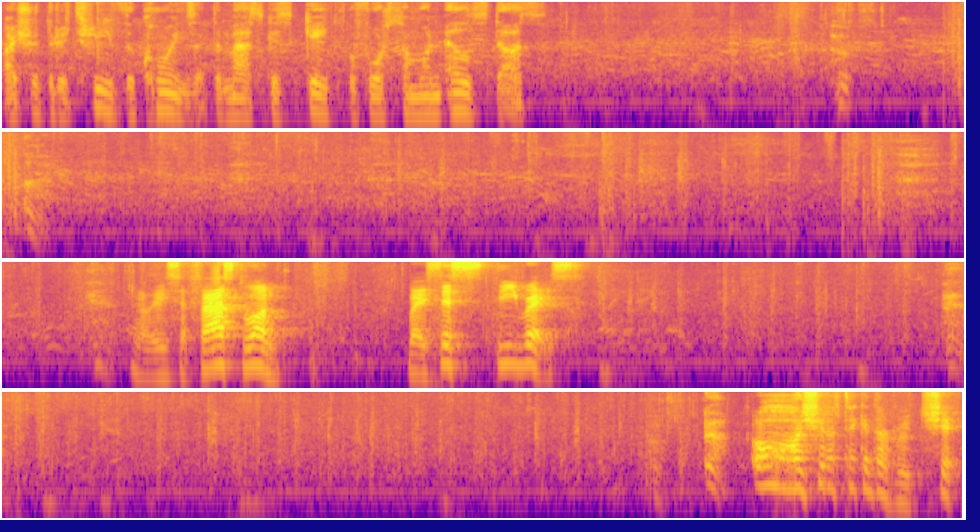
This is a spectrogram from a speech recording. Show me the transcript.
I should retrieve the coins at Damascus Gate before someone else does. Oh, he's a fast one. Wait, is this the race? Oh, I should have taken that route. Shit.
